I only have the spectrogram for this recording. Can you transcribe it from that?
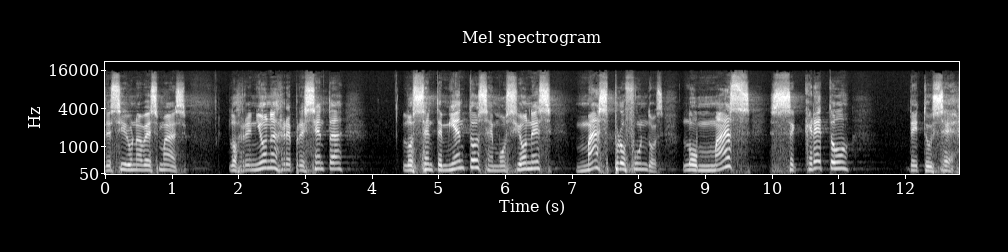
decir una vez más. Los riñones representan los sentimientos, emociones más profundos, lo más secreto de tu ser.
